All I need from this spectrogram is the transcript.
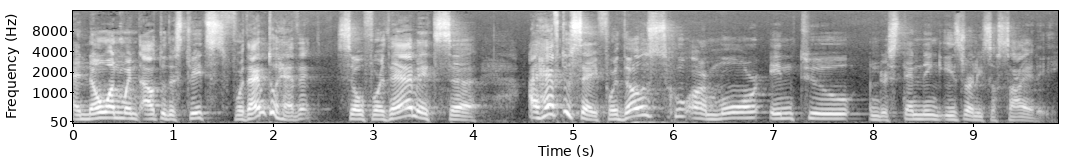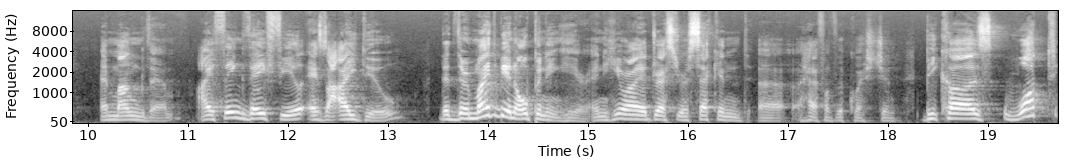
and no one went out to the streets for them to have it. So for them, it's. Uh, I have to say, for those who are more into understanding Israeli society among them, I think they feel, as I do, that there might be an opening here. And here I address your second uh, half of the question. Because what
